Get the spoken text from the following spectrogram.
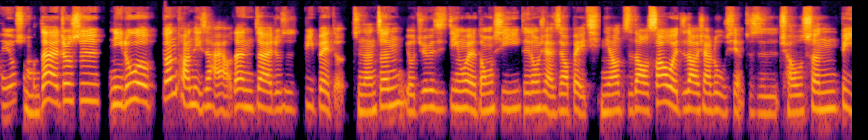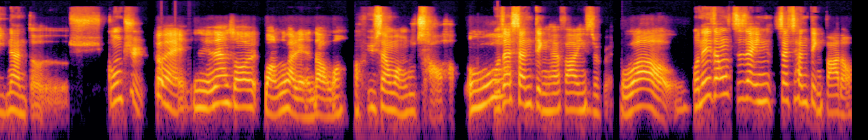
还有什么？再来就是你如果跟团体是还好，但再来就是必备的指南针、有 GPS 定位的东西，这些东西还是要备齐。你要知道稍微知道一下路线，就是求生避难的工具。对你那时候网络还连得到吗？哦，玉山网络超好，哦，我在山顶还发 Instagram，哇哦，我那张是在 in 在山顶发的哦。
